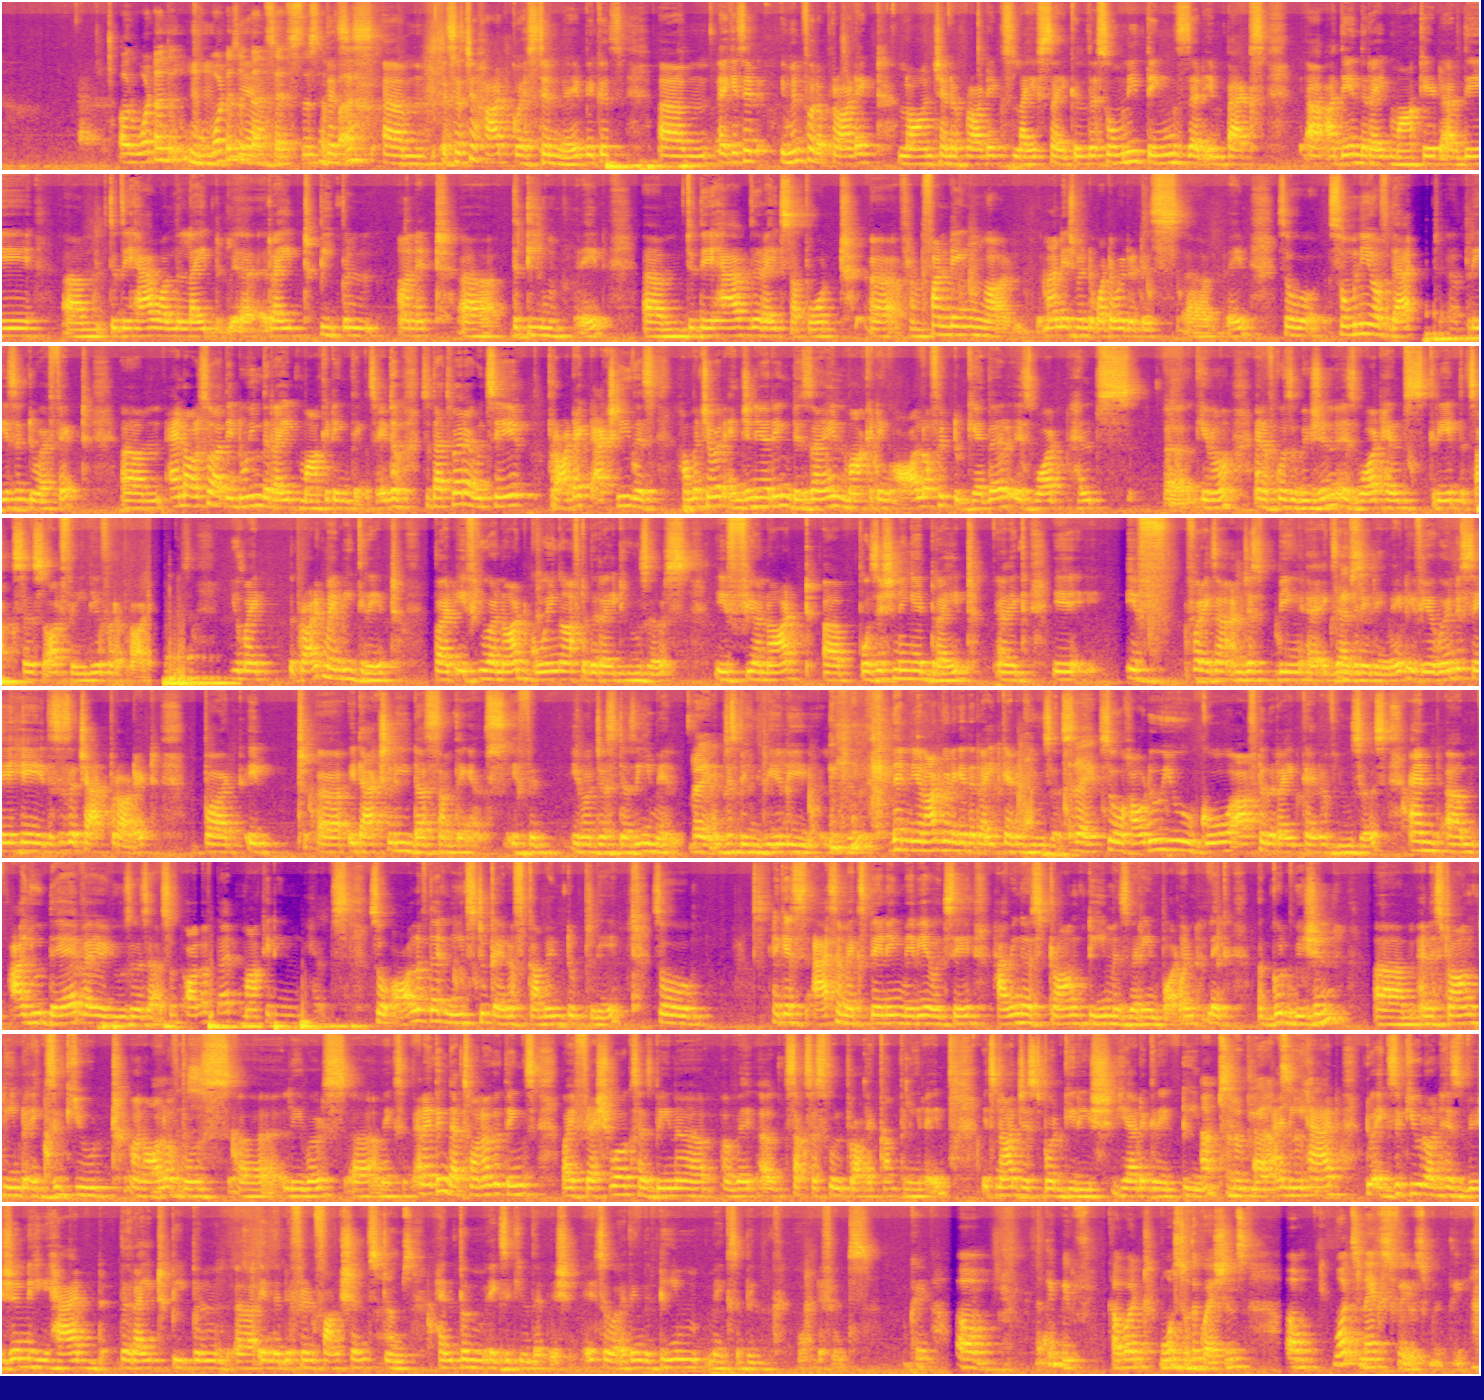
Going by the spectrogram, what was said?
Or what are the what is it Yeah. that sets this apart? That's um, it's such a hard question, right? Because, um, like I said, even for a product launch and a product's life cycle, there's so many things that impacts. Uh, are they in the right market? Are they? Um, do they have all the right uh, right people on it? Uh, the team, right? Um, do they have the right support uh, from funding or management, or whatever it is, uh, right? So, so many of that uh, plays into effect. Um, and also, are they doing the right marketing things, right? So, so that's where I would say product actually, there's how much ever engineering, design, marketing, all of it together is what helps. Uh, you know, and of course, the vision is what helps create the success or failure for a product. You might, the product might be great, but if you are not going after the right users, if you're not uh, positioning it right, like if, for example, I'm just being uh, exaggerating, right? If you're going to say, "Hey, this is a chat product," but it uh, it actually does something else. If it you know just does email, Right. I'm just being really then you're not going to get the right kind of users. Right. So how do you go after the right kind of users? And um, are you there where your users are? So all of that marketing helps. So all of that needs to kind of come into play. So I guess as I'm explaining, maybe I would say having a strong team is very important. Like a good vision um, and a strong team to execute on all of those uh, levers uh, makes sense. And I think that's one of the things why Freshworks has been a, a, a successful product company, right? It's not just about Girish. He had a great team. Absolutely, Uh, and he had to execute on his vision. He had the right people uh, in the different functions to help him execute that vision. Right? So I think the team makes a big uh, difference. Okay. Um, I think we've covered most of the questions. Um, what's next for you, Smriti?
